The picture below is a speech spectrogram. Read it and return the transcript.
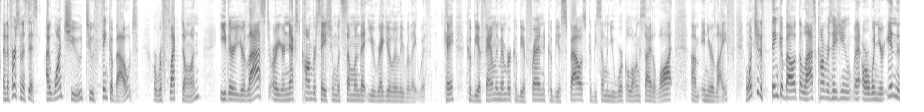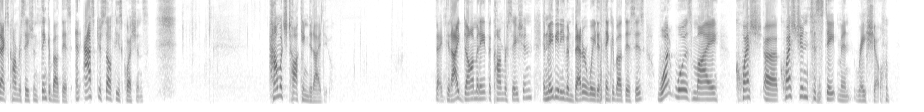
And the first one is this I want you to think about or reflect on either your last or your next conversation with someone that you regularly relate with. Okay? Could be a family member, could be a friend, could be a spouse, could be someone you work alongside a lot um, in your life. I want you to think about the last conversation, or when you're in the next conversation, think about this and ask yourself these questions How much talking did I do? Did I dominate the conversation? And maybe an even better way to think about this is what was my uh, question to statement ratio?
